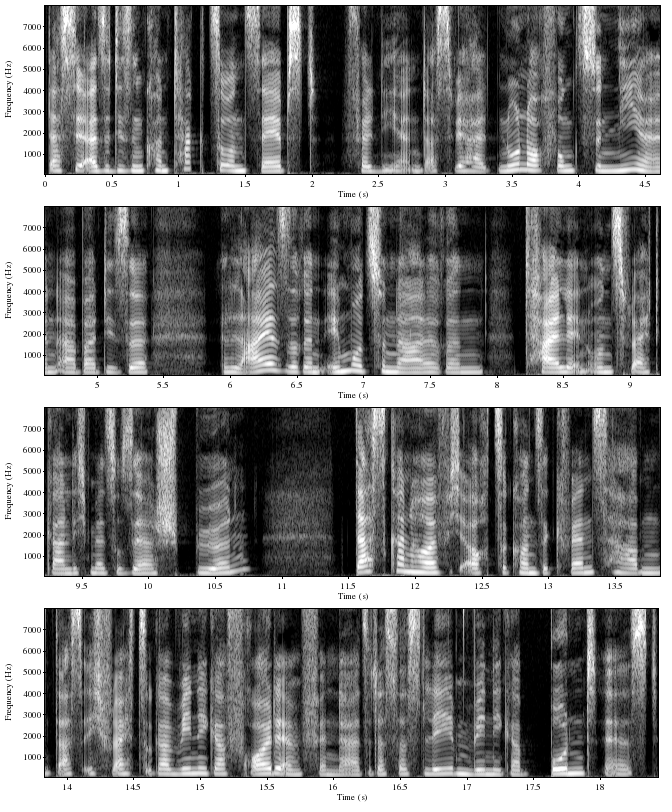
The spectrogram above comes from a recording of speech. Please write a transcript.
dass wir also diesen Kontakt zu uns selbst verlieren, dass wir halt nur noch funktionieren, aber diese leiseren, emotionaleren Teile in uns vielleicht gar nicht mehr so sehr spüren. Das kann häufig auch zur Konsequenz haben, dass ich vielleicht sogar weniger Freude empfinde, also dass das Leben weniger bunt ist,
